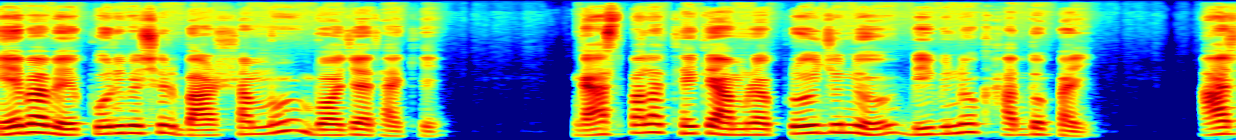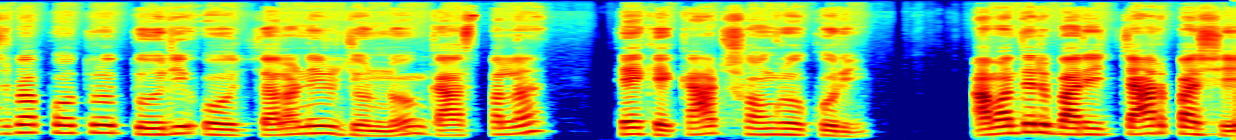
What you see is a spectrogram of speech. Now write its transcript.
এভাবে পরিবেশের ভারসাম্য বজায় থাকে। গাছপালা থেকে আমরা প্রয়োজনীয় বিভিন্ন খাদ্য পাই। আসবাবপত্র তৈরি ও জ্বালানির জন্য গাছপালা থেকে কাঠ সংগ্রহ করি। আমাদের বাড়ির চারপাশে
